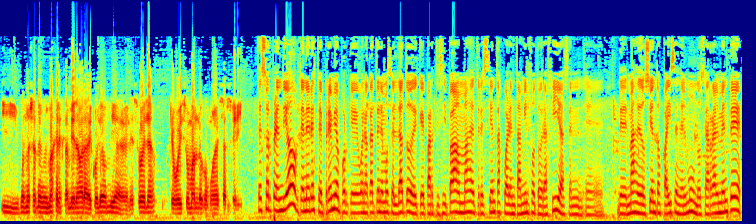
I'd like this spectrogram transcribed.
Y bueno, ya tengo imágenes también ahora de Colombia, de Venezuela, que voy sumando como a esa serie. ¿Te sorprendió obtener este premio? Porque, bueno, acá tenemos el dato de que participaban más de 340.000 fotografías en, eh, de más de 200 países del mundo. O sea, realmente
